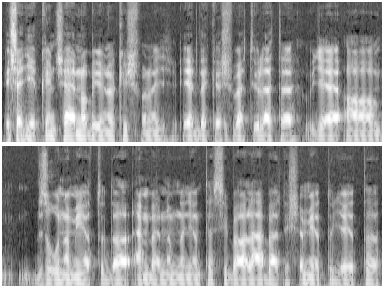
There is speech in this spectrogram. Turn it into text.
És egyébként Csernobilnak is van egy érdekes vetülete, ugye a zóna miatt oda ember nem nagyon teszi be a lábát, és emiatt ugye ott a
